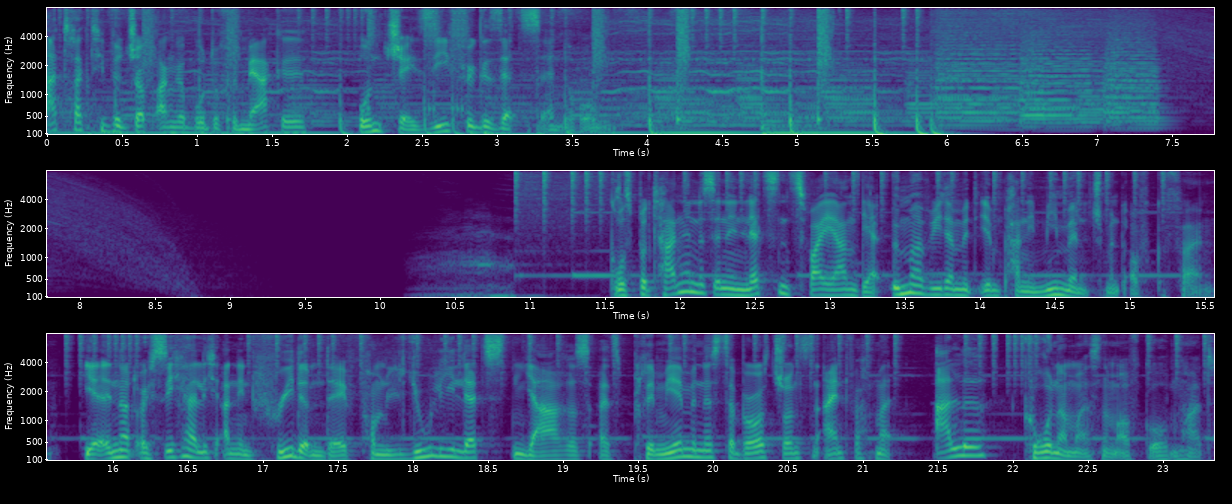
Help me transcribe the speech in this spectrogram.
attraktive Jobangebote für Merkel und Jay-Z für Gesetzesänderungen. Großbritannien ist in den letzten zwei Jahren ja immer wieder mit ihrem Pandemie-Management aufgefallen. Ihr erinnert euch sicherlich an den Freedom Day vom Juli letzten Jahres, als Premierminister Boris Johnson einfach mal alle Corona-Maßnahmen aufgehoben hat.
